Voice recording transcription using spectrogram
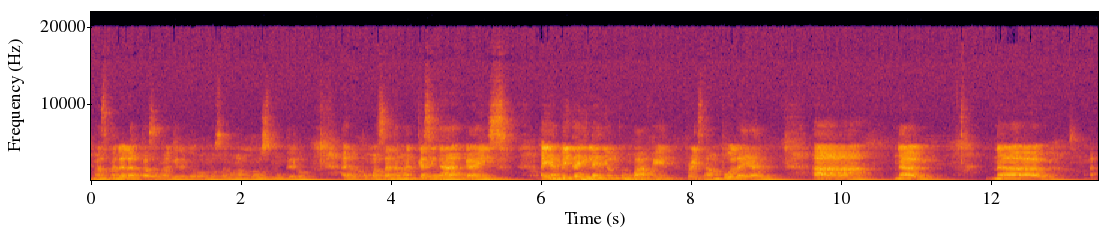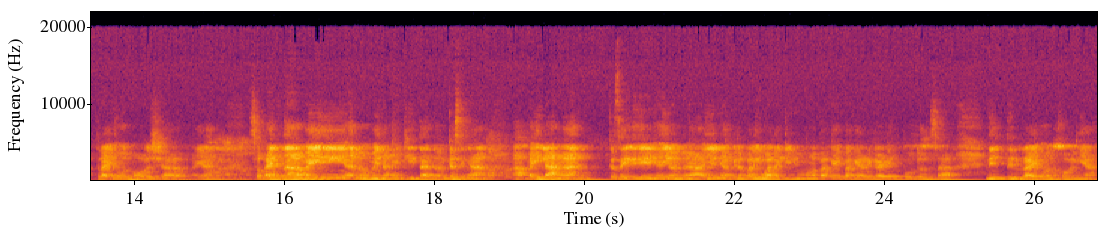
mas malala pa sa mga ginagawa mo sa mga post mo. Pero, ano, pumasa naman. Kasi nga, guys, ayan, may dahilan yun kung bakit. For example, ayan, ah, nag, nag, try on haul siya. Ayan. So, kahit na may, ano, may nakikita doon. Kasi nga, ah, kailangan. Kasi, eh, ayun, ah, yun nga, pinapaliwanag din yung mga bagay-bagay regarding po doon sa tinry on haul niya.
